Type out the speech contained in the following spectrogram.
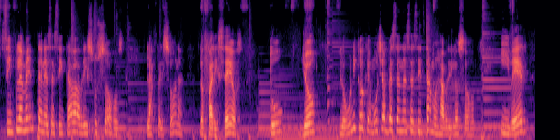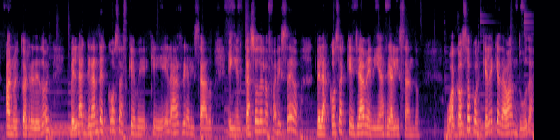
Simplemente necesitaba abrir sus ojos. Las personas, los fariseos, tú, yo, lo único que muchas veces necesitamos es abrir los ojos y ver a nuestro alrededor, ver las grandes cosas que, Él ha realizado. En el caso de los fariseos, de las cosas que ya venía realizando. ¿O acaso por qué le quedaban dudas?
